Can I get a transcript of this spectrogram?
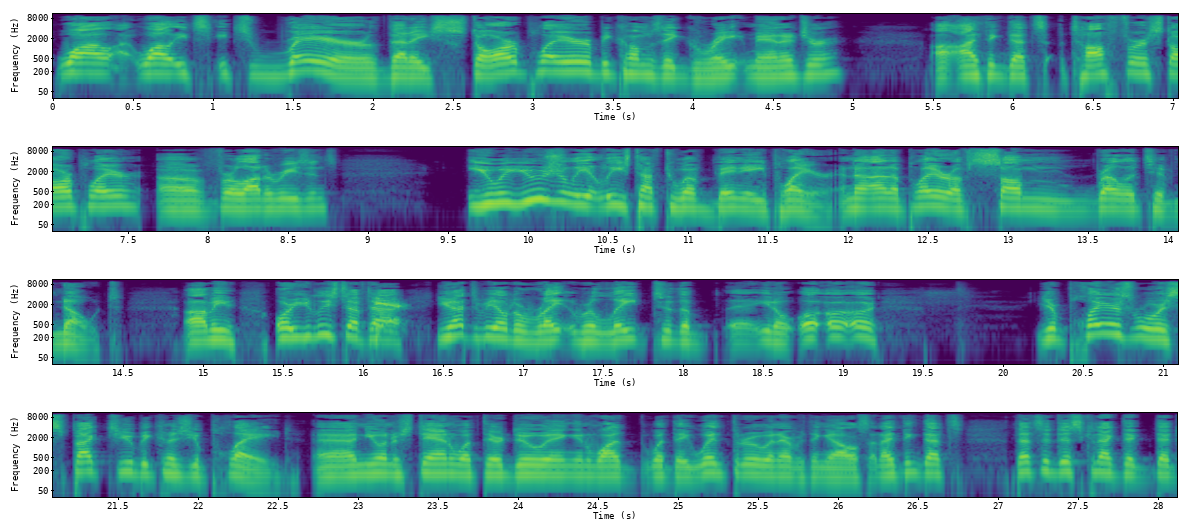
while while it's it's rare that a star player becomes a great manager, I think that's tough for a star player uh, for a lot of reasons. You usually at least have to have been a player and a, player of some relative note. I mean, or you at least have to you have to be able to relate relate to the uh, you know or, or, or your players will respect you because you played and you understand what they're doing and what what they went through and everything else. And I think that's that's a disconnect that that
